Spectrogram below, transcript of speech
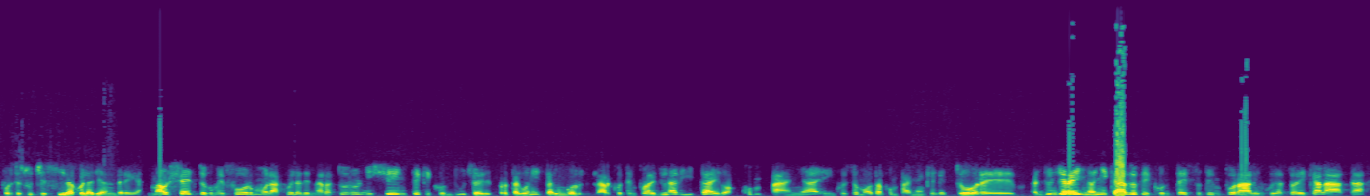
forse successiva a quella di Andrea, ma ho scelto come formula quella del narratore onnisciente che conduce il protagonista lungo l'arco temporale di una vita e lo accompagna e in questo modo accompagna anche il lettore. Aggiungerei in ogni caso che il contesto temporale in cui la storia è calata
